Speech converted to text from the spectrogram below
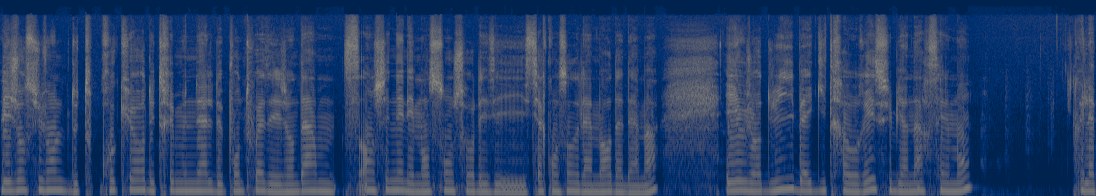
Les jours suivants, le procureur du tribunal de Pontoise et les gendarmes enchaînaient les mensonges sur les circonstances de la mort d'Adama. Et aujourd'hui, Bagui Traoré subit un harcèlement que la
